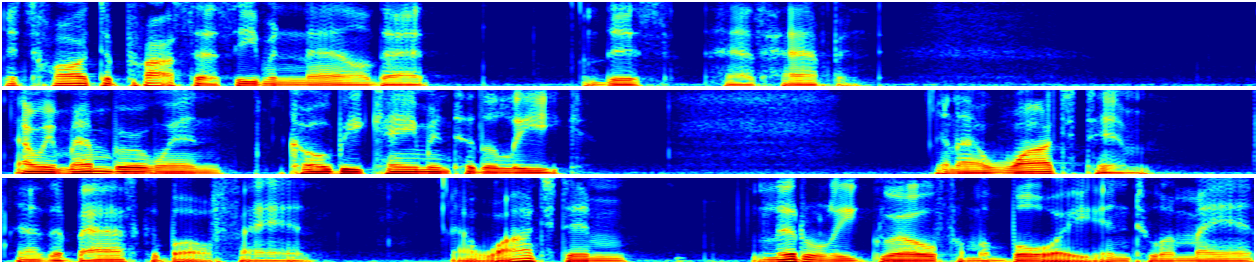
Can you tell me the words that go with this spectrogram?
it's hard to process even now that this has happened. I remember when Kobe came into the league and I watched him as a basketball fan. I watched him literally grow from a boy into a man.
